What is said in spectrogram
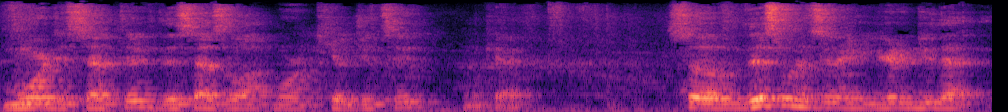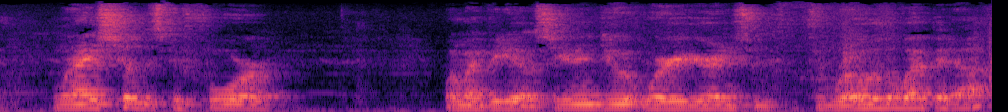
more deceptive. This has a lot more kyojutsu. Okay. So this one is gonna, you're gonna do that, when I showed this before, one of my videos, you're gonna do it where you're going to throw the weapon up.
